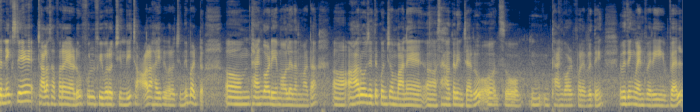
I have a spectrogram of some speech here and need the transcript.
ద నెక్స్ట్ డే చాలా సఫర్ అయ్యాడు. ఫుల్ ఫీవర్ వచ్చింది. చాలా హై ఫీవర్ వచ్చింది. బట్ థ్యాంక్ గాడ్ ఏం అవ్వలేదన్నమాట. ఆ రోజైతే కొంచెం బాగానే సహకరించారు. So thank god for everything. Everything went very well.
